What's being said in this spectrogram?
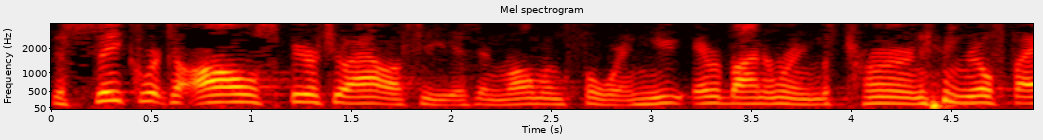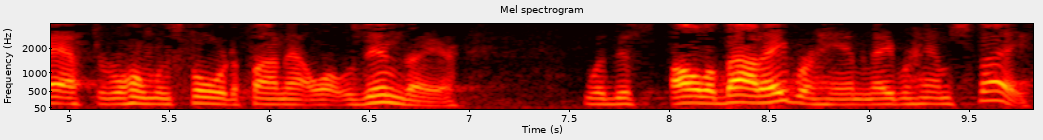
the secret to all spirituality is in Romans 4. And you, everybody in the room was turning real fast to Romans 4 to find out what was in there. With this all about Abraham and Abraham's faith.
